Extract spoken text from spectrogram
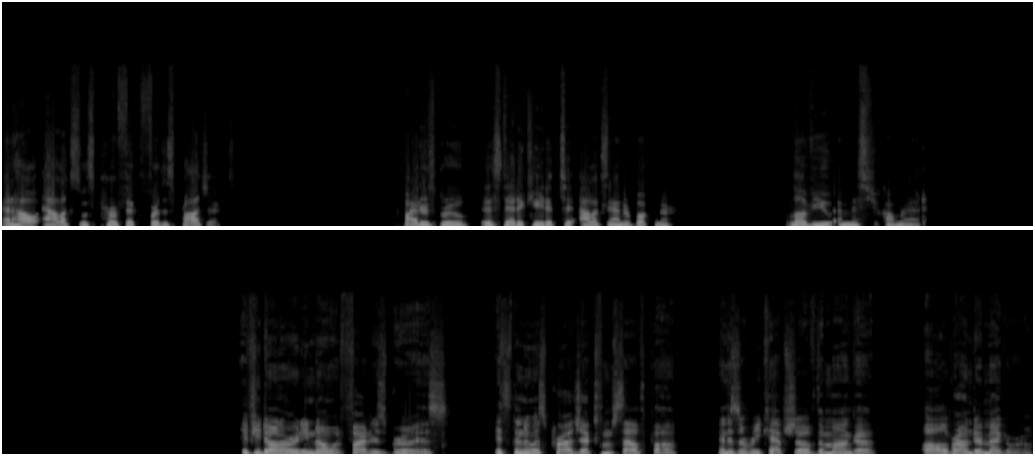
and how Alex was perfect for this project. Fighters Brew is dedicated to Alexander Buckner. Love you and miss you, comrade. If you don't already know what Fighters Brew is, it's the newest project from Southpaw and is a recap show of the manga All Rounder Meguru.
